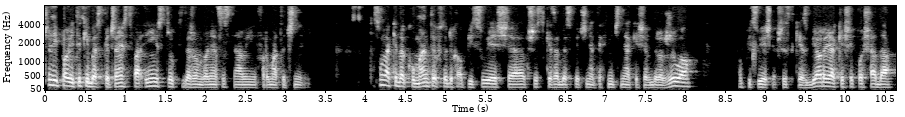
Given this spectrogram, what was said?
czyli polityki bezpieczeństwa i instrukcji zarządzania systemami informatycznymi. To są takie dokumenty, w których opisuje się wszystkie zabezpieczenia techniczne, jakie się wdrożyło, opisuje się wszystkie zbiory, jakie się posiada.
